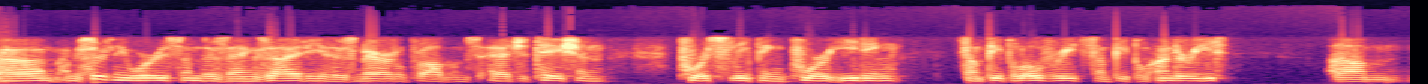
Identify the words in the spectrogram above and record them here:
Um, I'm certainly worrisome. There's anxiety, there's marital problems, agitation, poor sleeping, poor eating. Some people overeat, some people undereat. Um,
